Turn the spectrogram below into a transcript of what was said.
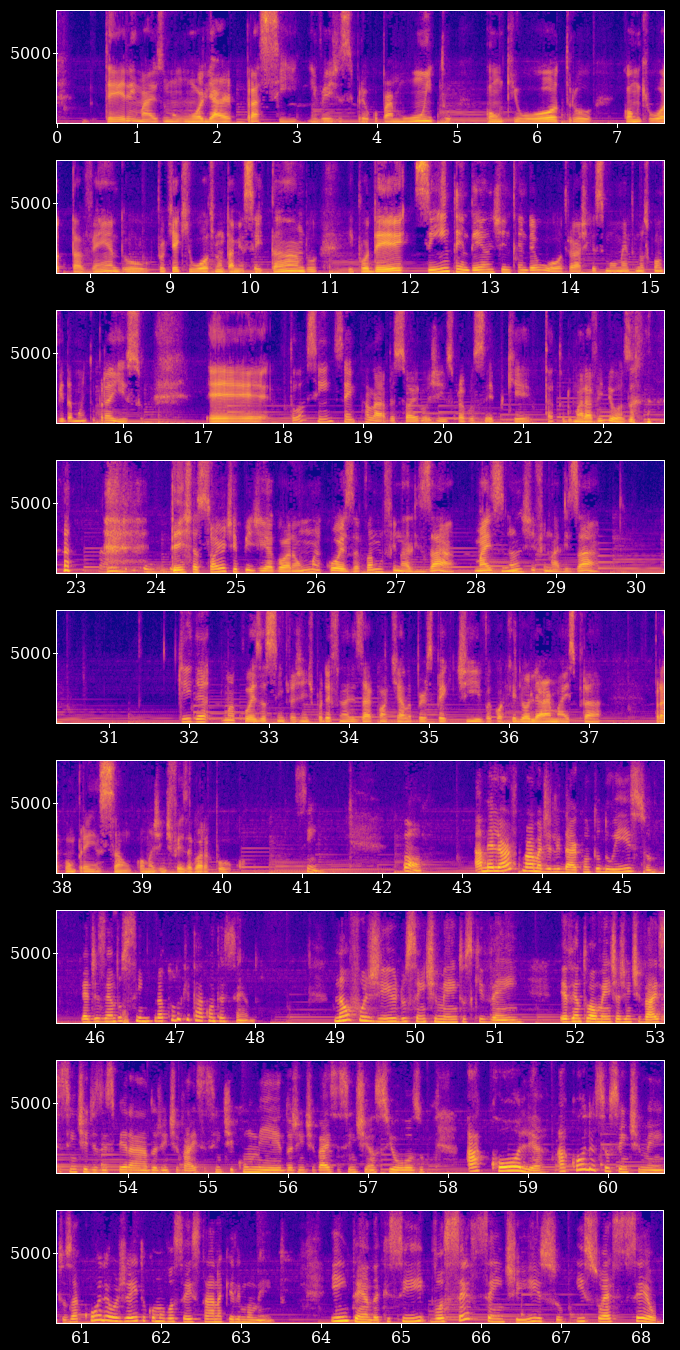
terem mais um, um olhar para si, em vez de se preocupar muito com o que o outro, como que o outro tá vendo, por que, que o outro não tá me aceitando, e poder se entender antes de entender o outro. Eu acho que esse momento nos convida muito para isso. É, tô assim, sem palavras, só elogios para você, porque tá tudo maravilhoso. Deixa só eu te pedir agora uma coisa, vamos finalizar, mas hum. antes de finalizar, diga uma coisa assim para a gente poder finalizar com aquela perspectiva, com aquele olhar mais para para compreensão, como a gente fez agora há pouco. Sim. Bom, a melhor forma de lidar com tudo isso é dizendo sim para tudo que está acontecendo. Não fugir dos sentimentos que vêm, Eventualmente a gente vai se sentir desesperado, a gente vai se sentir com medo, a gente vai se sentir ansioso. Acolha, acolha seus sentimentos, acolha o jeito como você está naquele momento. E entenda que se você sente isso, isso é seu.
